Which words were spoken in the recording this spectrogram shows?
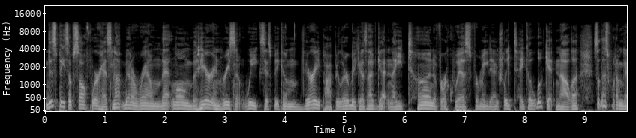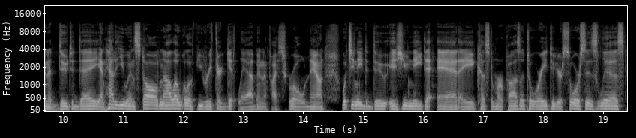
This piece of software has not been around that long, but here in recent weeks it's become very popular because I've gotten a ton of requests for me to actually take a look at Nala. So that's what I'm going to do today. And how do you install Nala? Well, if you read their GitLab and if I scroll down, what you need to do is you need to add a custom repository to your sources list.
